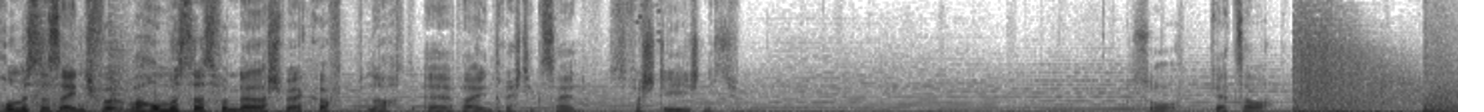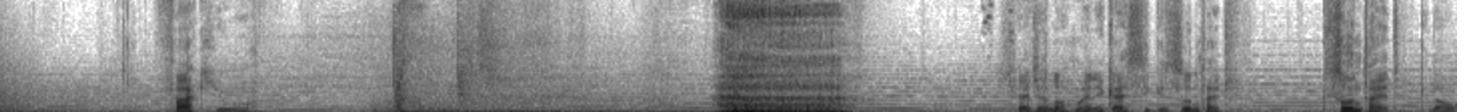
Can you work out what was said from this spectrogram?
Warum ist das eigentlich... Warum muss das von der Schwerkraft nach, äh, beeinträchtigt sein? Das verstehe ich nicht. So, jetzt aber. Fuck you. Ich werde ja noch meine geistige Gesundheit... Gesundheit, genau.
